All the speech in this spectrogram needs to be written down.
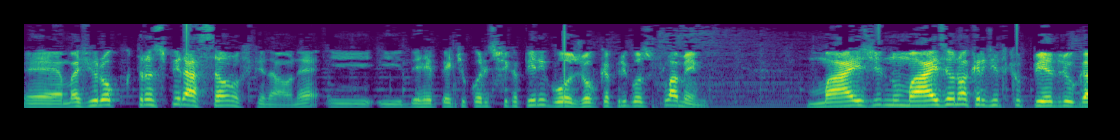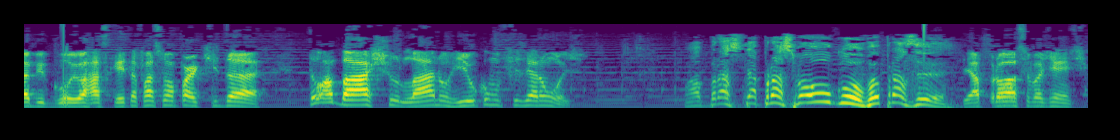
é, mas virou transpiração no final, né? E, e, de repente o Corinthians fica perigoso, o jogo fica perigoso pro Flamengo. Mas, no mais, eu não acredito que o Pedro, o Gabigol e o Arrascaeta façam uma partida tão abaixo lá no Rio como fizeram hoje. Um abraço, até a próxima, Hugo. Foi um prazer. Até a próxima, gente.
